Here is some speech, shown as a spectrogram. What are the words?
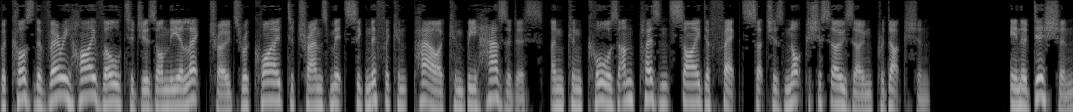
because the very high voltages on the electrodes required to transmit significant power can be hazardous, and can cause unpleasant side effects such as noxious ozone production. In addition,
